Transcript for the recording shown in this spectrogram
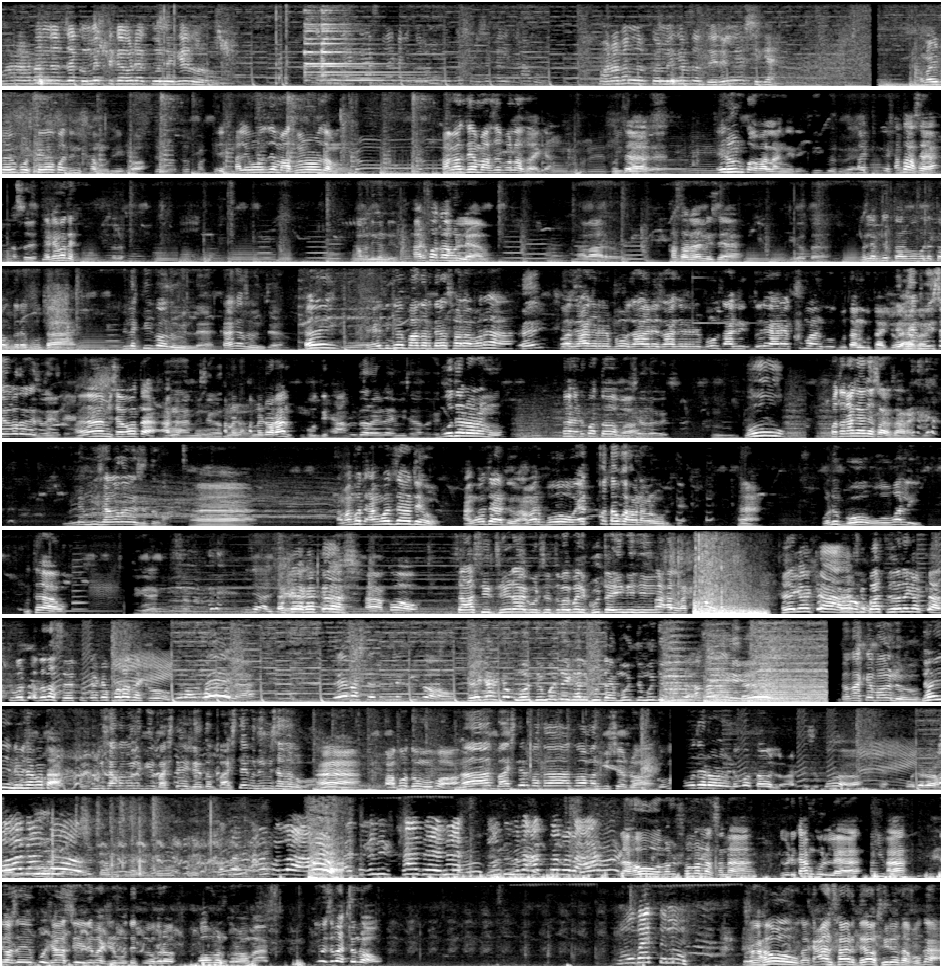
মারার বাংলা যে ঘুমের থেকে উঠে কোনে গেল? মারা বাংলার কোনে গেল তো ধরে নিয়ে আসি গা। আমরা এইভাবে বসে থেকে কদিন খাব রে এই খালি মধ্যে মাছ মারও যাব। আমাকে যে মাছে পালা জায়গা বুঝতে এরকম কবার লাগে রে। কি করবে এই, সাদা আছে? আছে। মাঝে আর কথা শুনলাম আবার হাসা না কি কথা। বললাম যে তোর বলে তক ধরে গুতায় এলে কি কথা মিললে কাকা শুনছে? এই সেদিকে বাজার দেখে সরা বরা এই? জাগরের বউ জাগরে জাগরের বউ জাগরি ধরে হারে কুমান গুতান গুতাই। লো মিছা কথা কইছ ভাই হ্যাঁ মিশা কথা। হ্যাঁ, মিশা কথা। আপনি আপনি ডরান বউ দিহা। আমি ধরে না মিছা কথা দিয়ে ডরামু? হ্যাঁ এটা কত হবা। মিছা কথা কইছ। বউ কত টাকা গেছে স্যার রাখবে। বলে মিছা কথা কইছ তোমা। হ্যাঁ। আমার কথা আঙ্গুল যা দেহ আঙ্গুল যা দেহ। আমার বউ এক কথাও খাবে না আমার উঠতে হ্যাঁ। ওটা বউ ও বালি কোথাও চাষির জেরা করছে তোমাকে মানে গুতাই নিহি। হে কাকা বাচ্চা জানে কাকা তোমার পেদল আছে তুমি কাকা পড়া থাকো। কি কে বলো? কথা। মিছা কথা বলে কি বাইশটা এসে তো বাইশটা কোনো মিছা কথা কব হ্যাঁ পাবো তো না বাইশটার কথা তো আমার বিশ্বাস হয়? ওদের হইল কথা হইল আর কিছু তো ওদের রাহো আমাকে সম্মান আছে না তুমি কাম করলে হ্যাঁ পয়সা আছে এই মাসের মধ্যে তুমি করো অপমান করো আমাক কি হয়েছে বাচ্চা কান সার দেও ফিরে যাব গা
